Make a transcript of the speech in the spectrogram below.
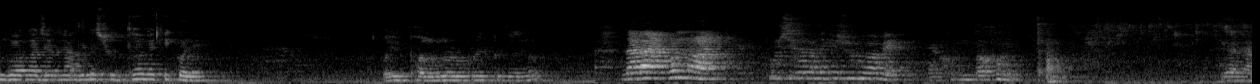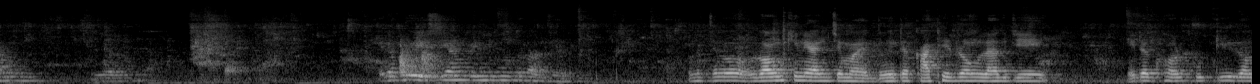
গঙ্গা জল না দিলে শুদ্ধ হবে কি করে? ওই ফলগুলোর উপরে একটু দিয়ে দাও। দাঁড়া এখন নয়। তুলসী গোড়া থেকে শুরু হবে। এখন তখন। ঠিক আছে আমি এটা পুরো এশিয়ান পেন্টিং মতো লাগছে। যেন রং কিনে আনছে মা একদম। এটা কাঠের রং লাগছে এটা ঘর পুটির রং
